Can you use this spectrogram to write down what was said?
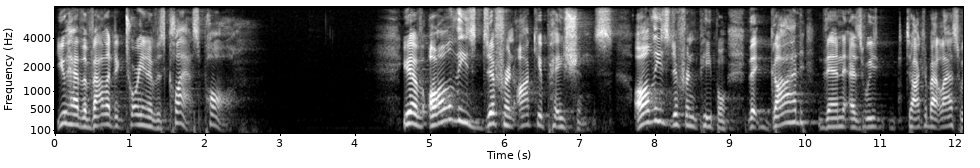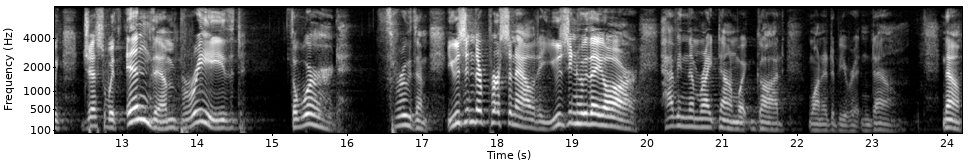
you have the valedictorian of his class, Paul. You have all these different occupations all these different people that God then, as we talked about last week, just within them breathed the word through them, using their personality, using who they are, having them write down what God wanted to be written down. Now,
